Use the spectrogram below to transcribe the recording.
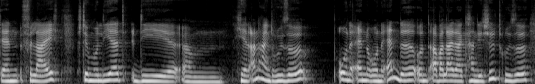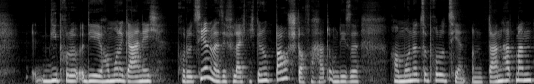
Denn vielleicht stimuliert die ähm, Hirnanhangdrüse ohne Ende, ohne Ende, und aber leider kann die Schilddrüse die, die Hormone gar nicht produzieren, weil sie vielleicht nicht genug Baustoffe hat, um diese Hormone zu produzieren. Und dann hat man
